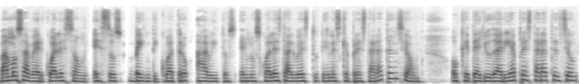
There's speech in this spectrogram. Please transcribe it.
Vamos a ver cuáles son esos 24 hábitos en los cuales tal vez tú tienes que prestar atención o que te ayudaría a prestar atención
